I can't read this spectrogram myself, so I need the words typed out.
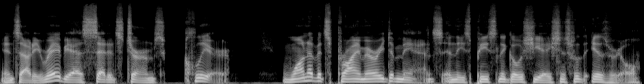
And Saudi Arabia has set its terms clear. One of its primary demands in these peace negotiations with Israel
